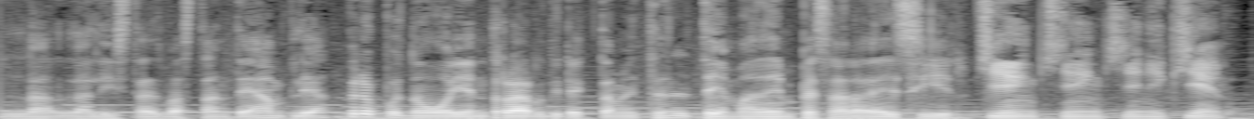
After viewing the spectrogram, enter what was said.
la, la lista es bastante amplia, pero pues no voy a entrar directamente en el tema de empezar a decir quién, quién, quién y quién.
